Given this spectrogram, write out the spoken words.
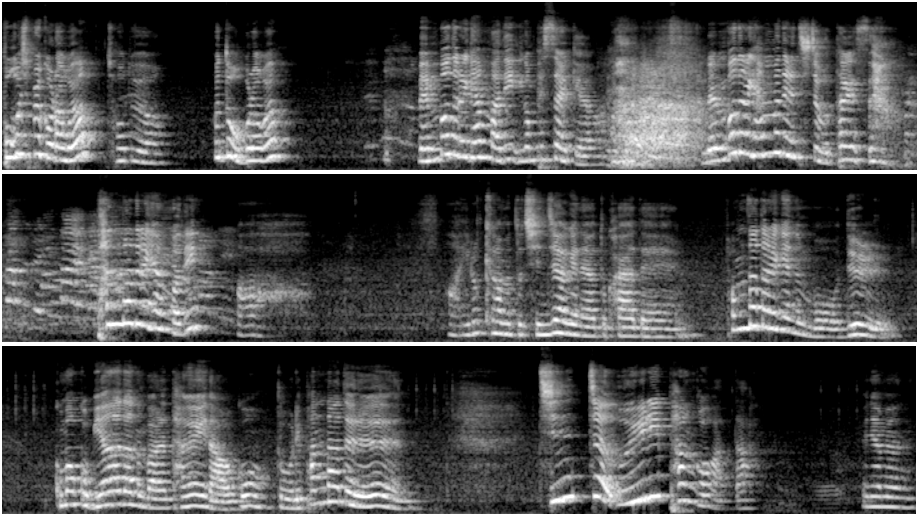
보고 싶을 거라고요? 저도요 그또 뭐라고요? 멤버들에게 한마디? 이건 패스할게요 멤버들에게 한마디는 진짜 못하겠어요 판다들에게 한마디? 아... 아 이렇게 하면 또 진지하게 내가 또 가야 돼 판다들에게는 뭐 늘 고맙고 미안하다는 말은 당연히 나오고 또 우리 판다들은 진짜 의리판 것 같다 왜냐면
